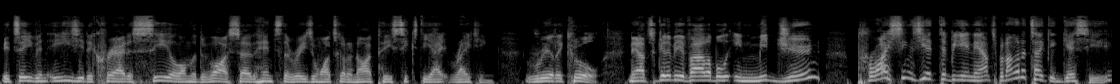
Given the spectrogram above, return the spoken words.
it's even easier to create a seal on the device. So hence the reason why it's got an IP68 rating. Really cool. Now it's going to be available in mid June. Pricing's yet to be announced, but I'm going to take a guess here.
